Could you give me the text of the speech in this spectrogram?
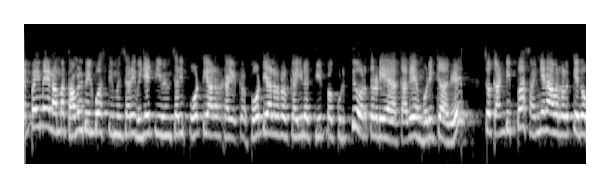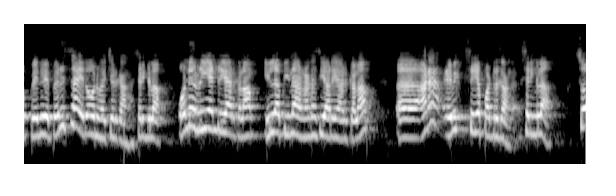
எப்பயுமே நம்ம தமிழ் பிக் பாஸ் டீமும் சரி விஜய் டீமும் சரி போட்டியாளர் கை போட்டியாளர்கள் கையில் தீர்ப்பை கொடுத்து ஒருத்தருடைய கதையை முடிக்காது. ஸோ கண்டிப்பாக சஞ்சனா அவர்களுக்கு ஏதோ பெரு பெருசாக ஏதோ ஒன்று வச்சுருக்காங்க. சரிங்களா? ஒன்று ரீஎன்ட்ரியாக இருக்கலாம் இல்லை அப்படின்னா ரகசிய அறையாக இருக்கலாம் ஆனால் எவிக்ட் செய்யப்பட்டிருக்காங்க. சரிங்களா? ஸோ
